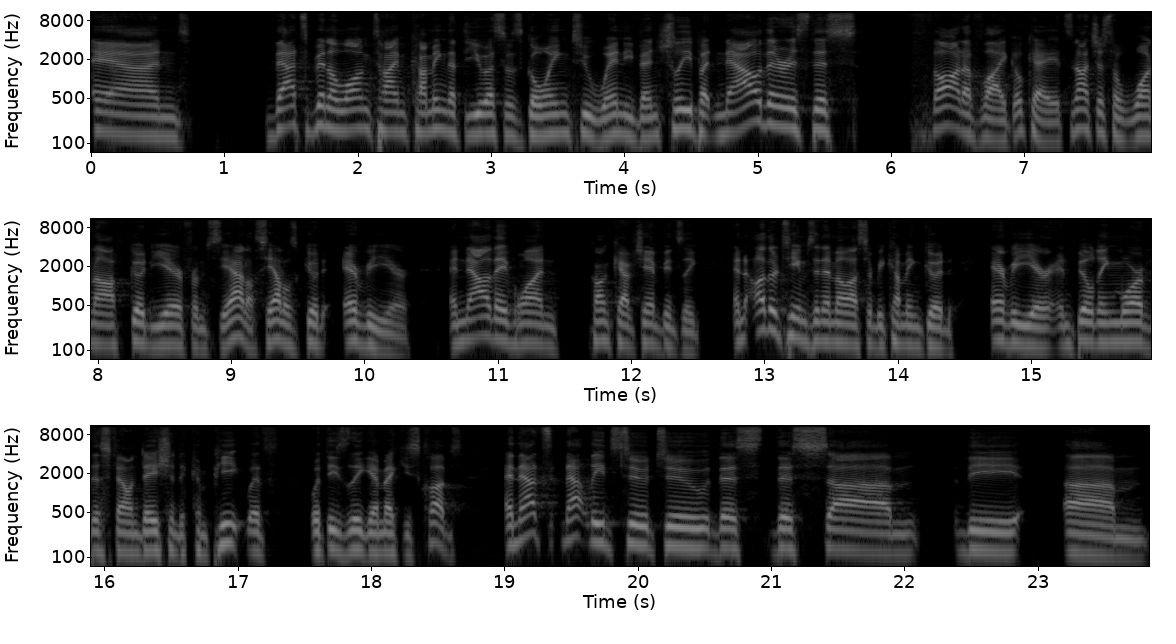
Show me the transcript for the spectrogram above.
and that's been a long time coming that the U.S. was going to win eventually. But now there is this thought of like, okay, it's not just a one-off good year from Seattle. Seattle's good every year, and now they've won CONCACAF Champions League, and other teams in MLS are becoming good every year and building more of this foundation to compete with with these Liga MX clubs. And that's that leads to to this this um the um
